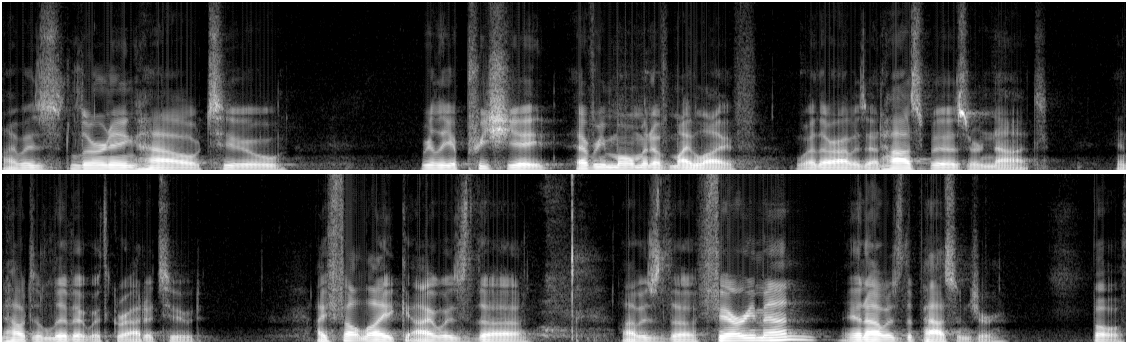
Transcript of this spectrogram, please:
I was learning how to really appreciate every moment of my life, whether I was at hospice or not, and how to live it with gratitude. I felt like I was the, I was the ferryman and I was the passenger, both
